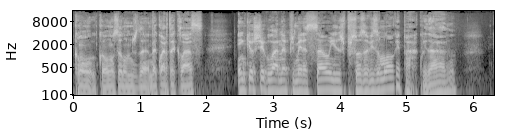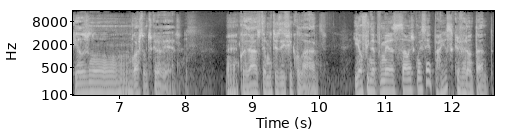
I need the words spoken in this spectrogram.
com, com os alunos da, da quarta classe, em que eu chego lá na primeira sessão e as pessoas avisam-me logo: epá, cuidado, que eles não gostam de escrever. Eh, Cuidado, têm muitas dificuldades. E ao fim da primeira sessão eles começam: epá, eles escreveram tanto.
